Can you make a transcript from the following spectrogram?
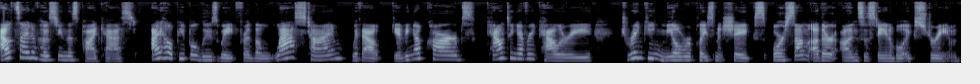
Outside of hosting this podcast, I help people lose weight for the last time without giving up carbs, counting every calorie, drinking meal replacement shakes, or some other unsustainable extreme.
